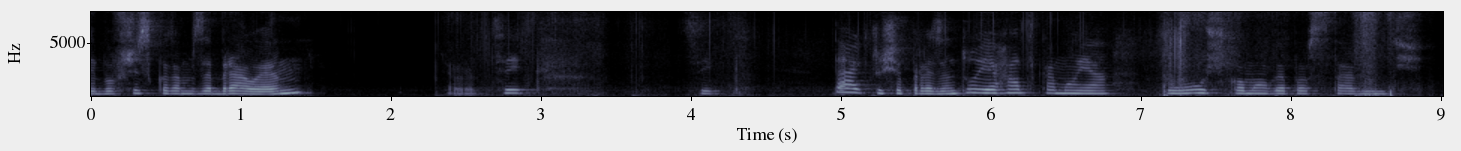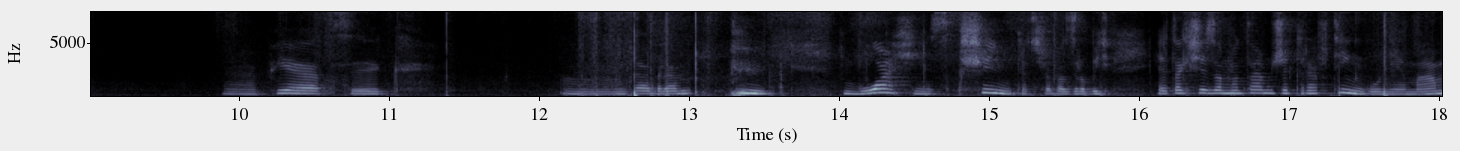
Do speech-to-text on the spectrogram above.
y, bo wszystko tam zebrałem. Cyk, cyk. Tak, tu się prezentuje chatka moja. Tu łóżko mogę postawić. E, Piecyk. Mm, dobra. Właśnie, skrzynkę trzeba zrobić. Ja tak się zamotałam, że craftingu nie mam.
